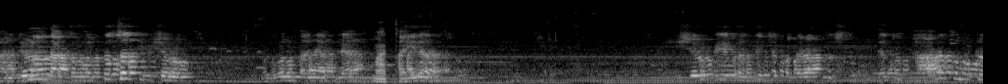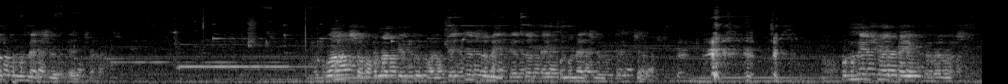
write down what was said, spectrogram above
अर्जुनाला दाखवलं तसंच विश्वरूप भगवंताने आपल्या आईला विश्वरूप हे प्रत्यक्ष पदरात नसतो. त्याचं फारच मोठं पुण्य असेल त्याच्या. भगवान स्वप्नात येतो भलत्याच्याच नाही त्याचं काही पुण्य असेल त्याच्या. पुण्याशिवाय काही खरं नसतं.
